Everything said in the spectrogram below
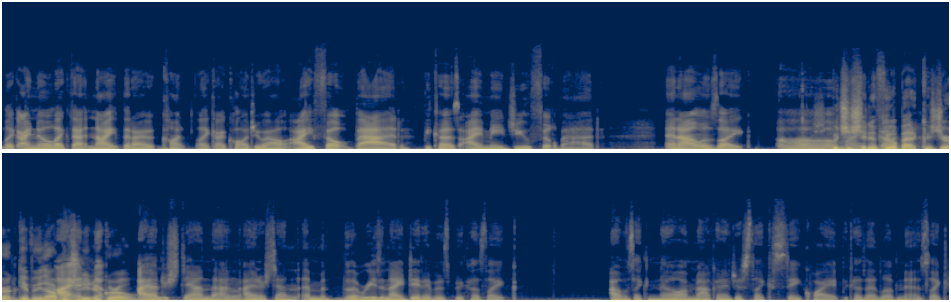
like I know like that night that I con- like I called you out, I felt bad because I made you feel bad, and I was like, oh. but you shouldn't God. feel bad because you're giving the opportunity know- to grow. I understand that. Yeah. I understand, and the reason I did it was because like, I was like, no, I'm not gonna just like stay quiet because I love Nez. Like,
